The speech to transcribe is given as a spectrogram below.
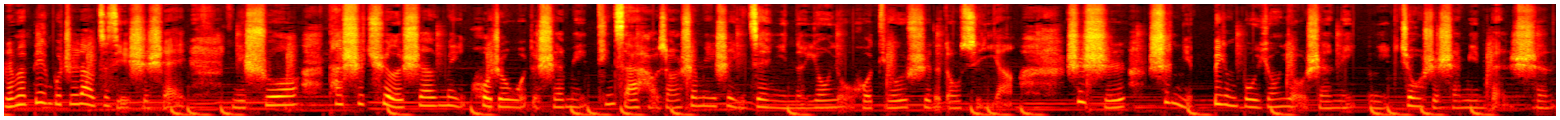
人们并不知道自己是谁。你说他失去了生命，或者我的生命，听起来好像生命是一件你能拥有或丢失的东西一样。事实是你并不拥有生命，你就是生命本身，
